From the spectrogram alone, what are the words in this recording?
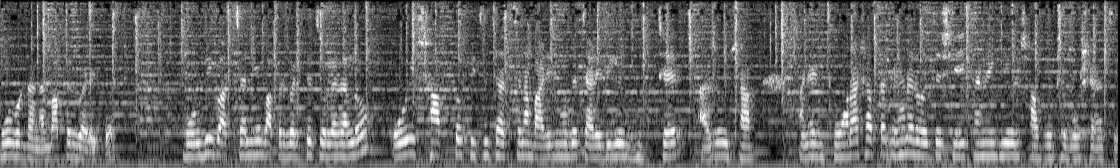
গোবরডানা বাপের বাড়িতে। বৌদি বাচ্চা নিয়ে বাপের বাড়িতে চলে গেল। ওই সাপ তো পিছু ছাড়ছে না, বাড়ির মধ্যে চারিদিকে ঘুরছে। আর ওই সাপ মানে মরা সাপটা যেখানে রয়েছে, সেইখানে গিয়ে ওই সাপ উঠে বসে আছে।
